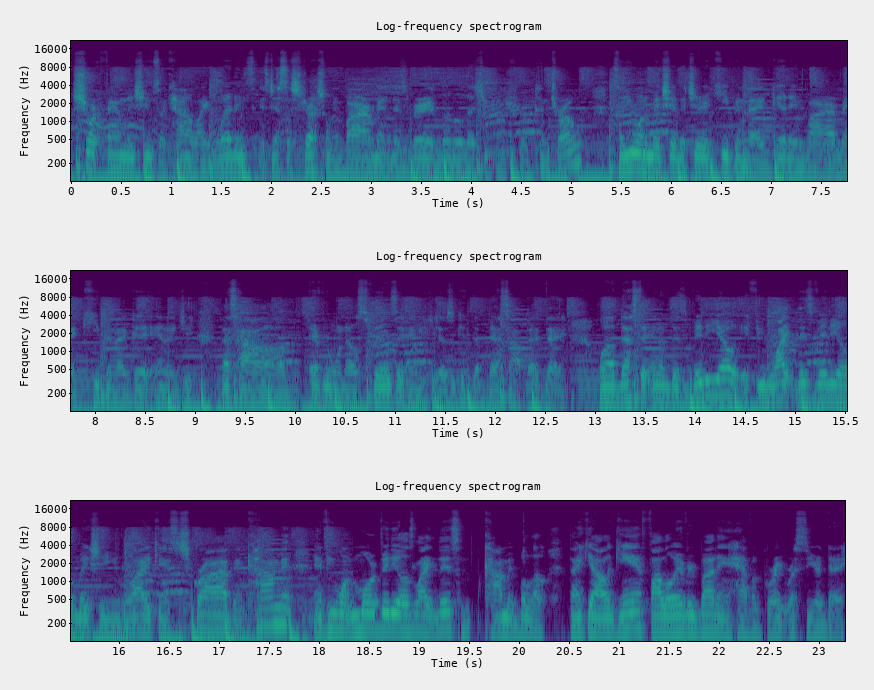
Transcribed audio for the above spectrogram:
short family shoots are kind of like weddings. It's just a stressful environment. There's very little that you can control. So you want to make sure that you're keeping that good environment, keeping that good energy. That's how um, everyone else feels it, and you can just get the best out that day. Well, that's the end of this video. If you like this video, make sure you like and subscribe and comment. And if you want more videos like this, comment below. Thank y'all again. Follow everybody and have a great rest of your day.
